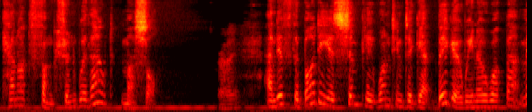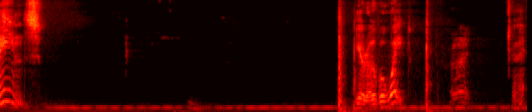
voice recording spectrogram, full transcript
cannot function without muscle. Right. And if the body is simply wanting to get bigger, we know what that means. You're overweight. Right. Okay?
